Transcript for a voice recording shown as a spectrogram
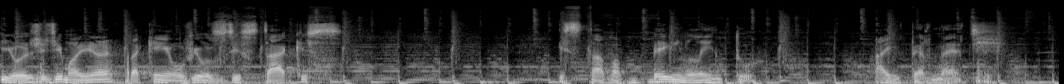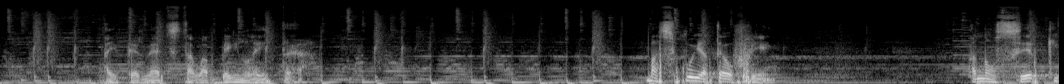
E hoje de manhã, para quem ouviu os destaques, estava bem lento a internet. A internet estava bem lenta. Mas fui até o fim. A não ser que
